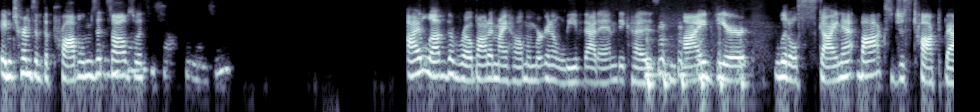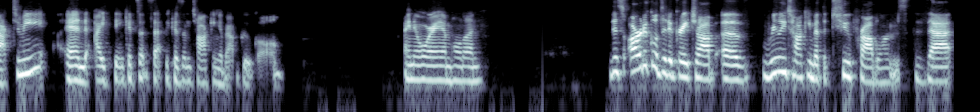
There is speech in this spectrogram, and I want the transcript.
in terms of the problems it solves with I love the robot in my home, and we're going to leave that in because my dear little Skynet box just talked back to me. And I think it's upset because I'm talking about Google. I know where I am. Hold on. This article did a great job of really talking about the two problems that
